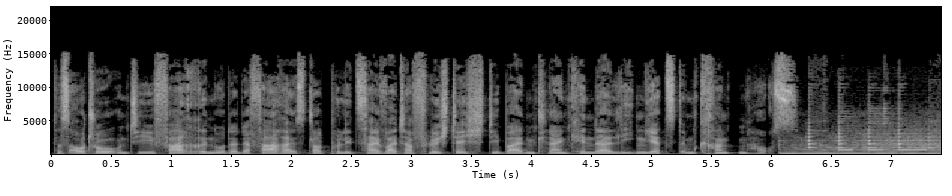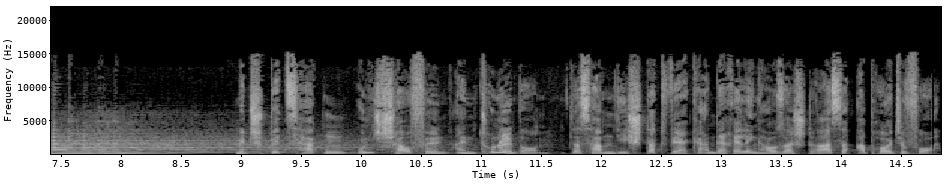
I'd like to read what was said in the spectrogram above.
Das Auto und die Fahrerin oder der Fahrer ist laut Polizei weiter flüchtig. Die beiden kleinen Kinder liegen jetzt im Krankenhaus. Mit Spitzhacken und Schaufeln einen Tunnel bauen. Das haben die Stadtwerke an der Rellinghauser Straße ab heute vor.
